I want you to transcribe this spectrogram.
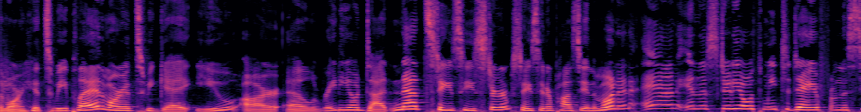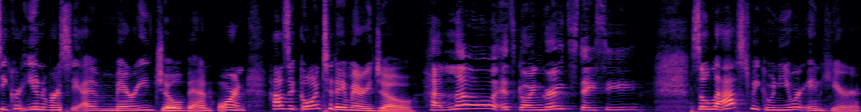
The more hits we play, the more hits we get. URLradio.net. Stacey Sturm, Stacey and her posse in the morning. And in the studio with me today from the Secret University, I have Mary Jo Van Horn. How's it going today, Mary Jo? Hello, it's going great, Stacey. So last week when you were in here,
